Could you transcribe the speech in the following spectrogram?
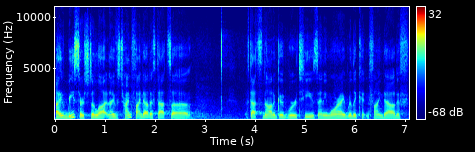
I researched a lot, and I was trying to find out if that's a, if that's not a good word to use anymore. I really couldn't find out if,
